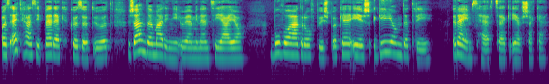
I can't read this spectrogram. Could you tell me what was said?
Az egyházi perek között ült Jean de Marigny ő eminenciája, Beauvoir püspöke és Guillaume de Tri, Reims herceg érseke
